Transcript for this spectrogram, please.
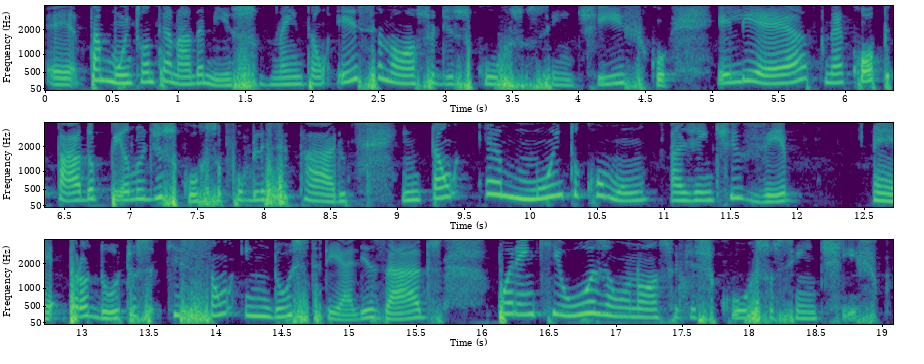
está é, tá muito muito antenada nisso, né? Então, esse nosso discurso científico, ele é né, cooptado pelo discurso publicitário. Então, é muito comum a gente ver é, produtos que são industrializados, porém que usam o nosso discurso científico.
